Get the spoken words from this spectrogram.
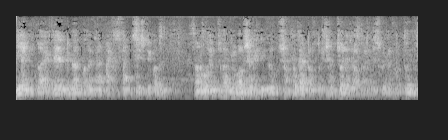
ইয়ে পাকিস্তান সৃষ্টি করেন প্রভাবশালী হিন্দু সম্প্রদায়ের লোক চলে যাওয়ার কারণে স্কুলে খুব তৈরি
